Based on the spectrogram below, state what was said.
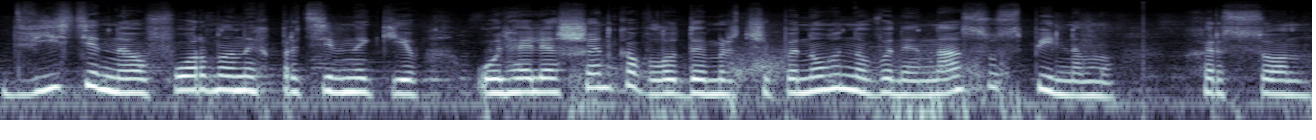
200 неоформлених працівників. Ольга Ляшенка, Володимир Чепиного. Новини на Суспільному. Херсон.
